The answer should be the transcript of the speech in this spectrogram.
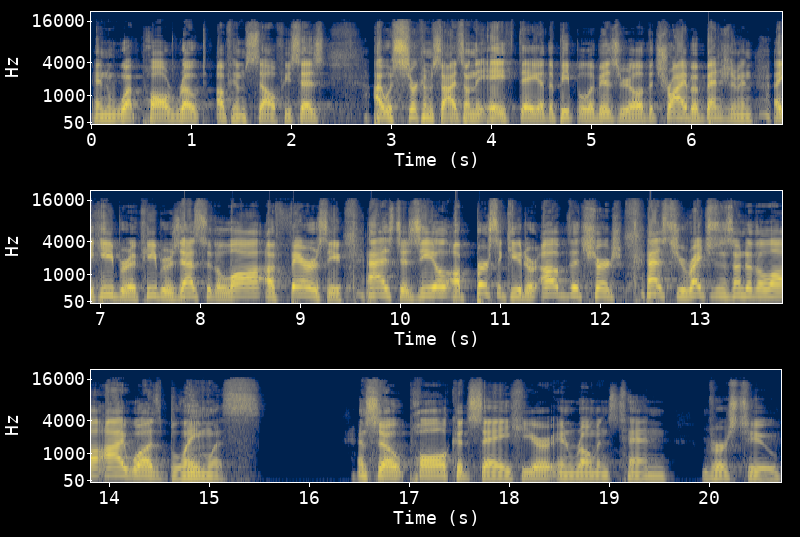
and what Paul wrote of himself. He says, I was circumcised on the eighth day of the people of Israel, of the tribe of Benjamin, a Hebrew of Hebrews, as to the law, a Pharisee, as to zeal, a persecutor of the church, as to righteousness under the law, I was blameless. And so Paul could say here in Romans 10, verse 2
